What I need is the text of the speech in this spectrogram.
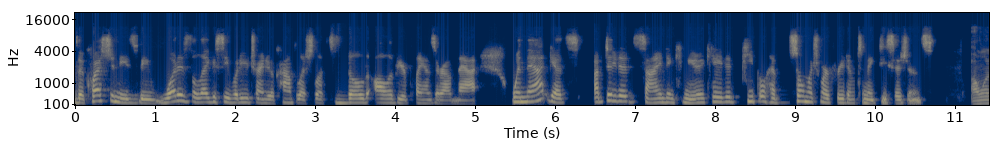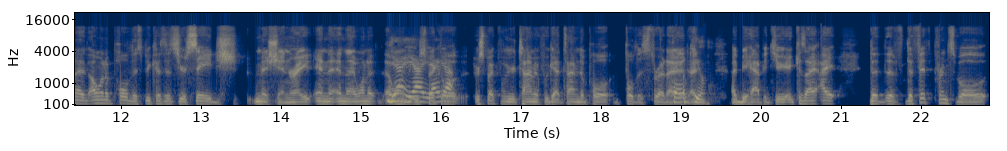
The question needs to be what is the legacy? What are you trying to accomplish? Let's build all of your plans around that. When that gets updated, signed, and communicated, people have so much more freedom to make decisions. I want to I want to pull this because it's your sage mission, right? And and I want to I yeah, want to be yeah, respectful yeah, respectful of your time. If we got time to pull pull this thread, I'd, I'd, I'd be happy to because I I the, the the fifth principle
